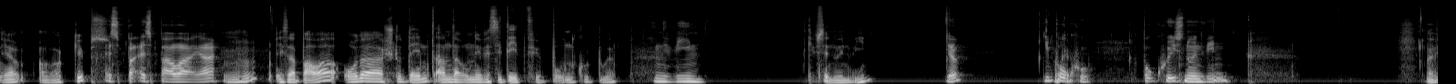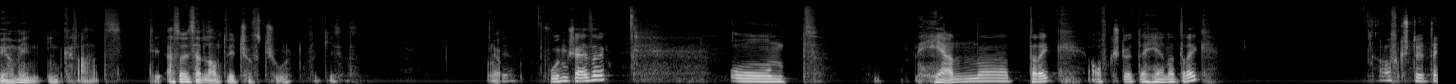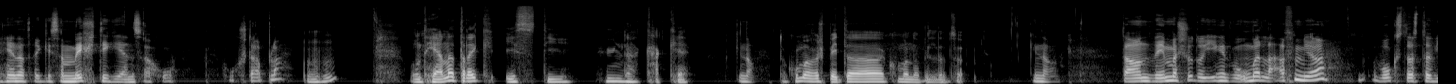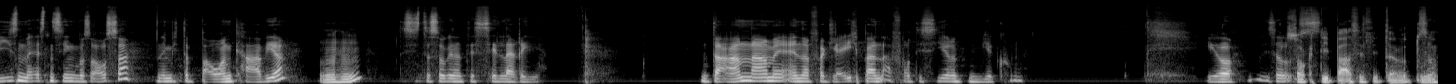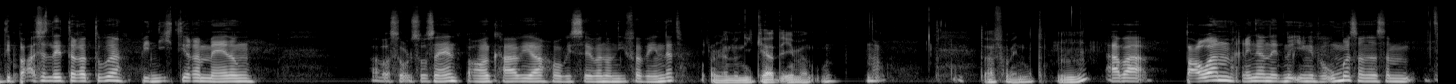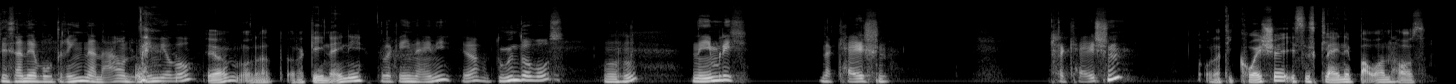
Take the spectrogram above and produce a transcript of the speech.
Ja, aber gibt's. Als, ba als Bauer, ja, Mhm. Ist ein Bauer oder Student an der Universität für Bodenkultur. in Wien. Gibt es ja nur in Wien? Die Boku. Boku ist nur in Wien. Weil wir haben in, in Graz. Die, also ist eine Landwirtschaftsschule, vergiss es. Ja. Ja. Furchenscheiße. Und Hernerdreck, aufgestellter Hernerdreck. Aufgestellter Hernerdreck ist ein möchtegern so Hochstapler. Mhm. Und Hernerdreck ist die Hühnerkacke. Genau. Da kommen wir aber später kommen wir noch ein bisschen dazu. Genau. Dann, wenn wir schon da irgendwo rumlaufen, ja, wächst aus der Wiesen meistens irgendwas außer, nämlich der Bauernkaviar. Mhm. Das ist der sogenannte Sellerie. Und der Annahme einer vergleichbaren aphrodisierenden Wirkung. Ja, so, Sagt die Basisliteratur. sagt die Basisliteratur, bin nicht ihrer Meinung, aber soll so sein. Bauernkaviar habe ich selber noch nie verwendet. Habe ich ja noch nie gehört, jemanden No. Da verwendet. Mhm. Aber Bauern rennen ja nicht nur irgendwo um, sondern sie sind ja wo drinnen auch und leben ja wo. Ja, oder, oder gehen rein. Oder gehen rein, ja, und tun da was. Mhm. Nämlich in der Keischen. Der Keischen, Oder die Keusche ist das kleine Bauernhaus.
